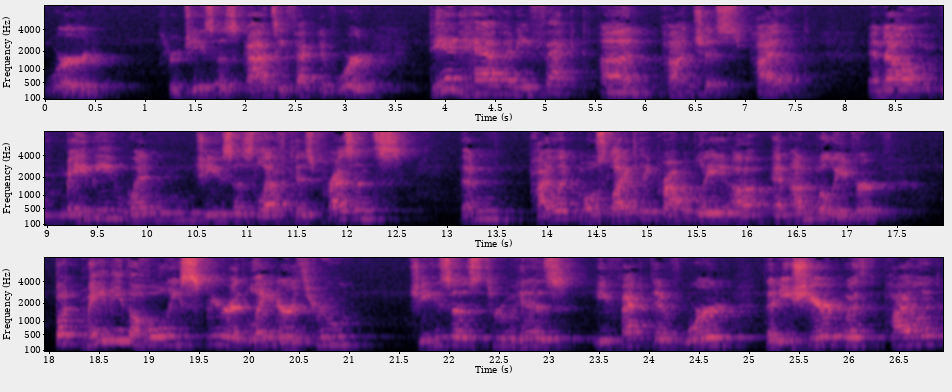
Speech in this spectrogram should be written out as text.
word, through Jesus, God's effective word did have an effect on Pontius Pilate. And now, maybe when Jesus left his presence, then Pilate, most likely, probably uh, an unbeliever. But maybe the Holy Spirit later, through Jesus, through his effective word that he shared with Pilate,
